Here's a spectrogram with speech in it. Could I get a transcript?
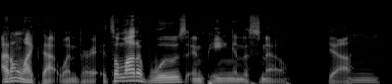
I don't like that one very. It's a lot of woos and peeing in the snow. Yeah. Mm.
